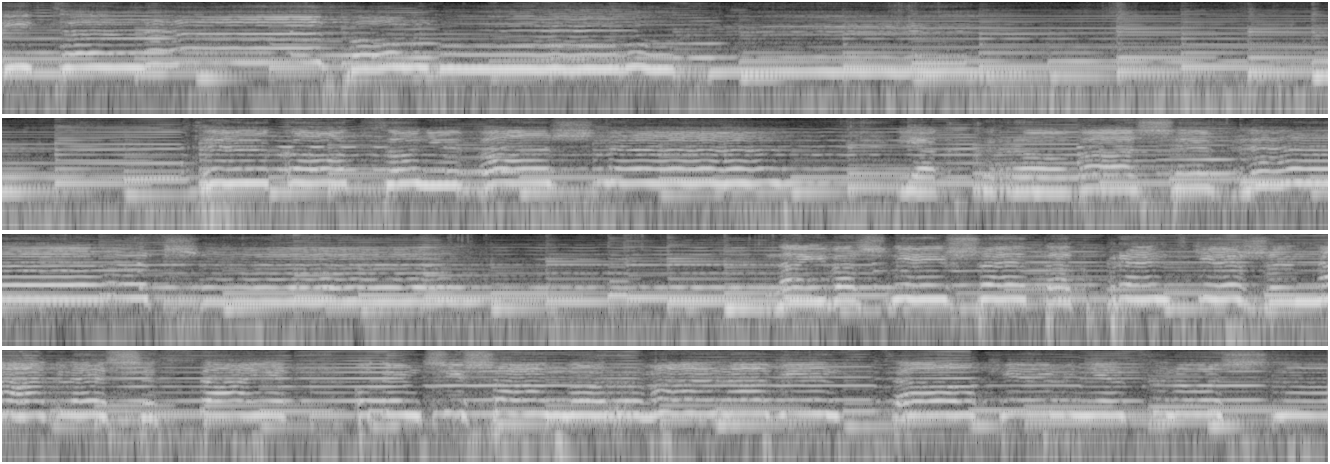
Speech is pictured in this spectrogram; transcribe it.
i telefon głuchy. Tylko co nieważne, jak krowa się wlecze. Najważniejsze tak prędkie, że nagle się staje Potem cisza normalna, więc całkiem nieznośna.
